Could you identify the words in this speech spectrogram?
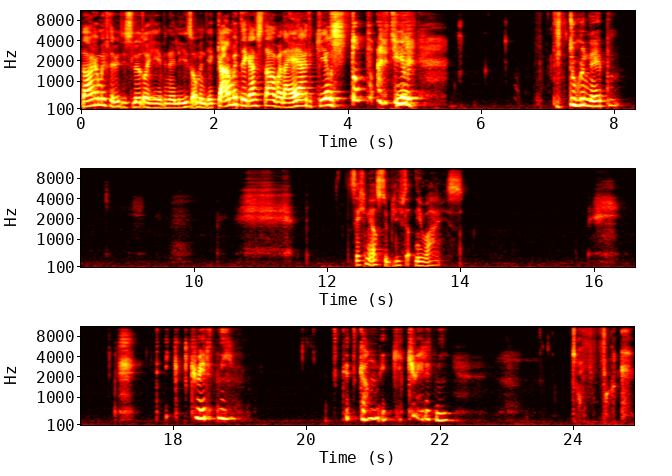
Daarom heeft hij u die sleutel gegeven, Elise, om in die kamer te gaan staan waar dat hij haar de keel Stop, Arthur. keel heeft toegenepen. Zeg mij alstublieft dat het niet waar is. Ik, ik weet het niet. Het kan, ik, ik weet het niet. Oh, fuck.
